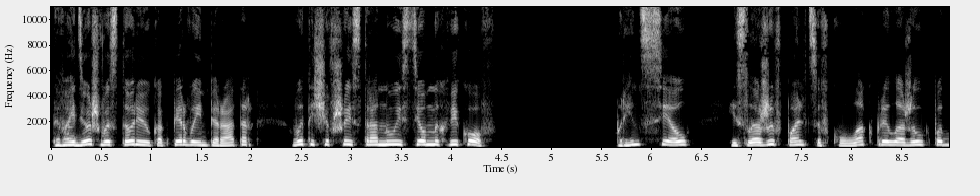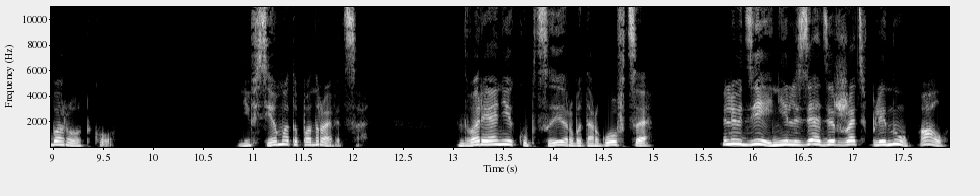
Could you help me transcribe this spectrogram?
Ты войдешь в историю как первый император, вытащивший страну из темных веков». Принц сел и, сложив пальцы в кулак, приложил к подбородку. «Не всем это понравится. Дворяне, купцы, работорговцы. Людей нельзя держать в плену, Ал»,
